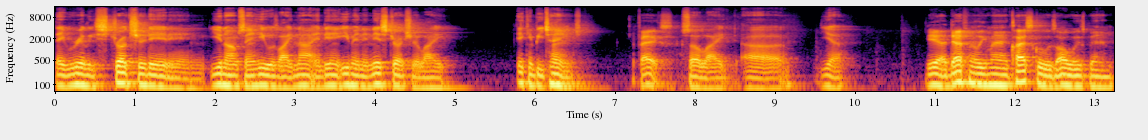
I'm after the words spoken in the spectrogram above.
they really structured it and you know what i'm saying he was like nah and then even in this structure like it can be changed Facts. so like uh yeah Yeah, definitely, man. Classical has always been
